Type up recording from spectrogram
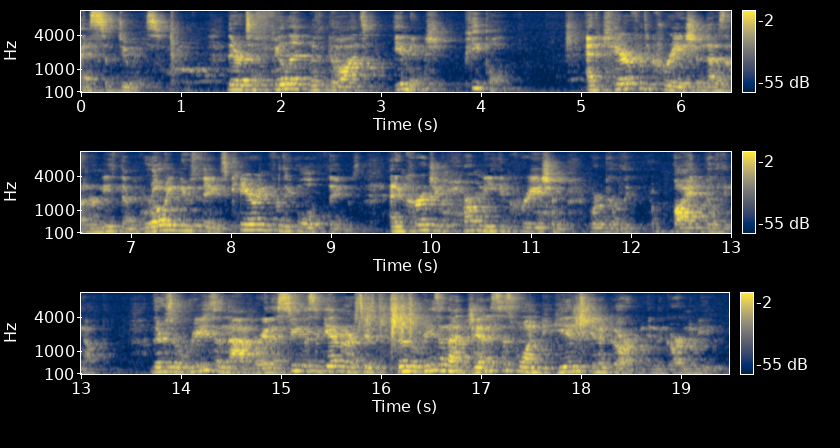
and subdue it. They're to fill it with God's image, people, and care for the creation that is underneath them, growing new things, caring for the old things, and encouraging harmony in creation by building up. There's a reason that, we're going to see this again in our series, there's a reason that Genesis 1 begins in a garden, in the Garden of Eden.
